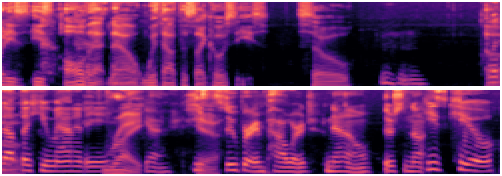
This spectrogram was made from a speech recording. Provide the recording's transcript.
But he's he's all that now without the psychoses. So mm-hmm. Without Oh. the humanity. right. Yeah. He's Yeah. super empowered now. There's not He's Q.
